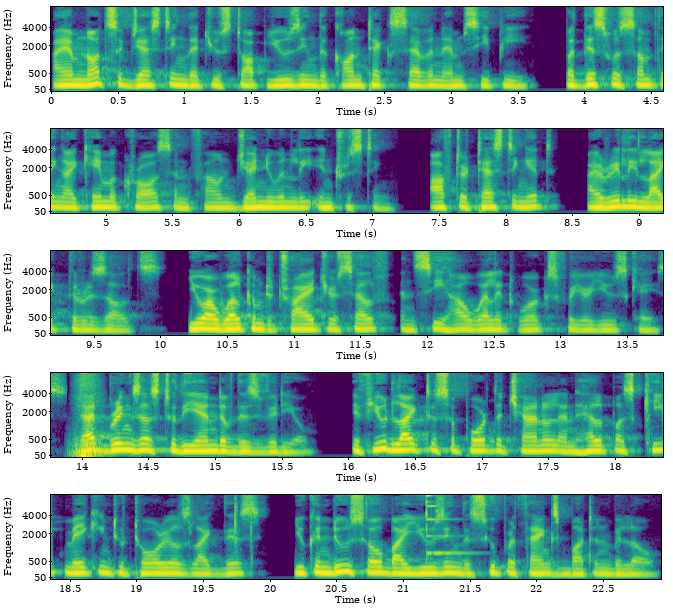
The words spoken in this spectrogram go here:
I am not suggesting that you stop using the Context 7 MCP but this was something I came across and found genuinely interesting. After testing it, I really liked the results. You are welcome to try it yourself and see how well it works for your use case. That brings us to the end of this video. If you'd like to support the channel and help us keep making tutorials like this, you can do so by using the super thanks button below.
